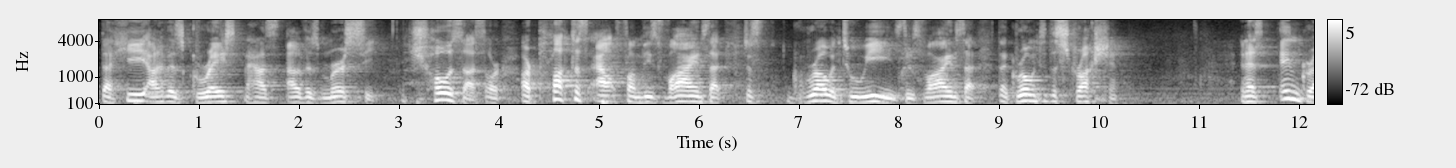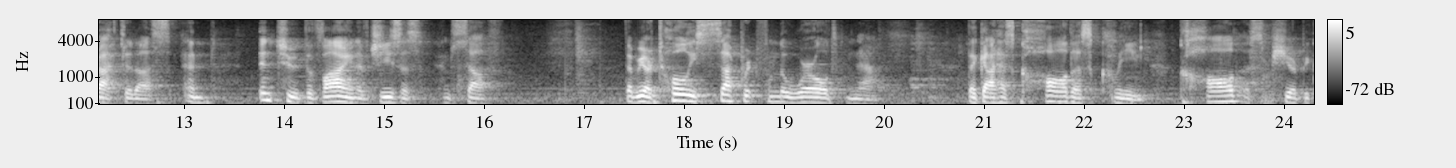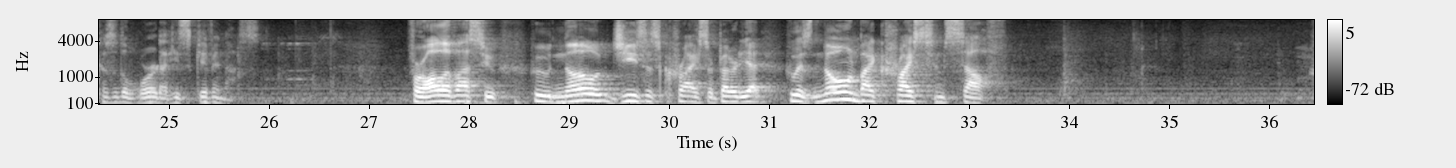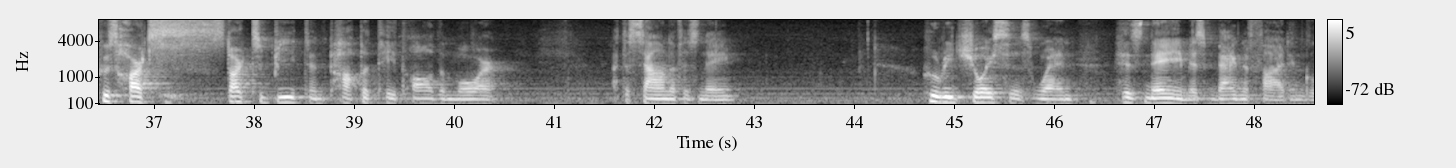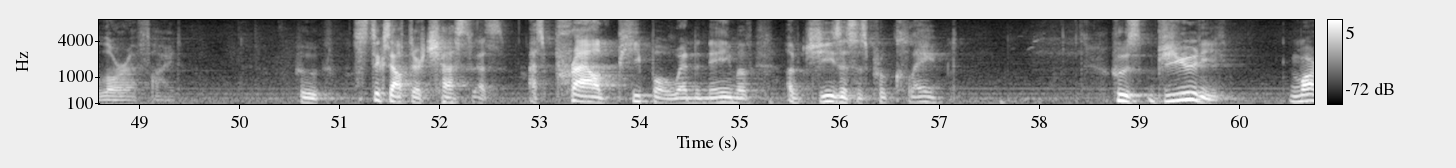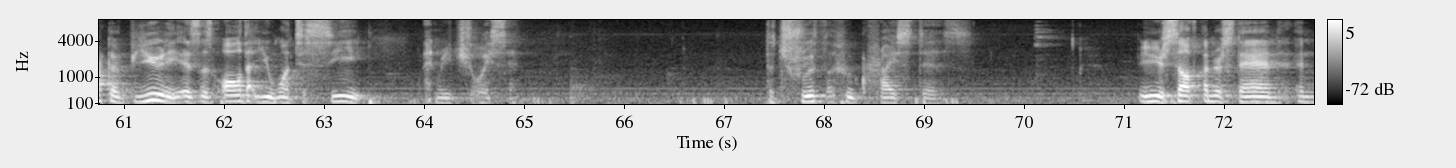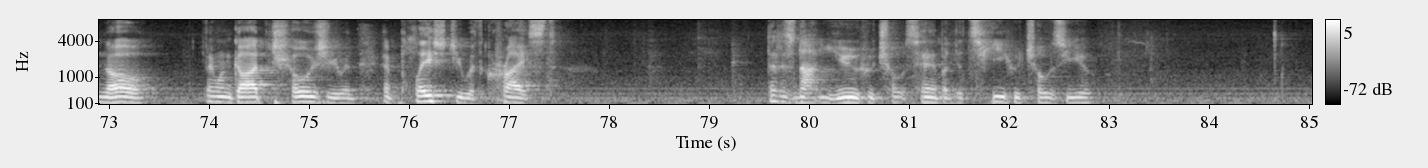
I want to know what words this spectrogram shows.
that He, out of His grace, has out of His mercy, chose us or, or plucked us out from these vines that just grow into weeds, these vines that, that grow into destruction, and has engrafted us and into the vine of Jesus Himself. That we are totally separate from the world now. That God has called us clean, called us pure because of the word that He's given us. For all of us who, who know Jesus Christ, or better yet, who is known by Christ Himself, whose hearts start to beat and palpitate all the more at the sound of His name, who rejoices when His name is magnified and glorified, who sticks out their chest as, as proud people when the name of, of Jesus is proclaimed whose beauty, mark of beauty, is, is all that you want to see and rejoice in. The truth of who Christ is, You yourself understand and know that when God chose you and, and placed you with Christ, that is not you who chose him, but it's he who chose you.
